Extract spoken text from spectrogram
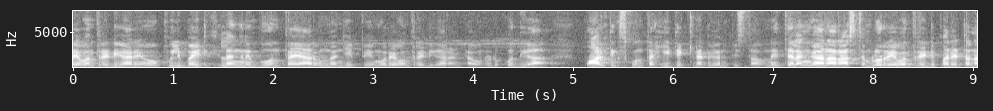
రేవంత్ రెడ్డి గారేమో పులి బయటికి వెళ్ళంగానే బోన్ తయారుందని చెప్పి ఏమో రేవంత్ రెడ్డి గారు అంటా ఉన్నాడు. కొద్దిగా పాలిటిక్స్ కొంత హీట్ ఎక్కినట్టు కనిపిస్తూ ఉంది తెలంగాణ రాష్ట్రంలో రేవంత్ రెడ్డి పర్యటన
